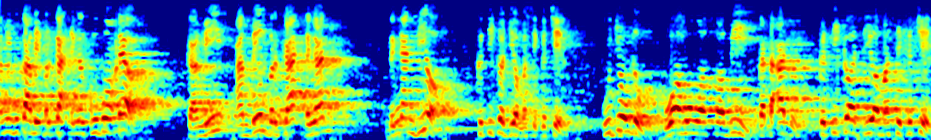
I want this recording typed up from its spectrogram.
kami bukan ambil berkat dengan kubur dia. Kami ambil berkat dengan dengan dia ketika dia masih kecil. Hujung tu, wa huwa sabi, perkataan tu, ketika dia masih kecil.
